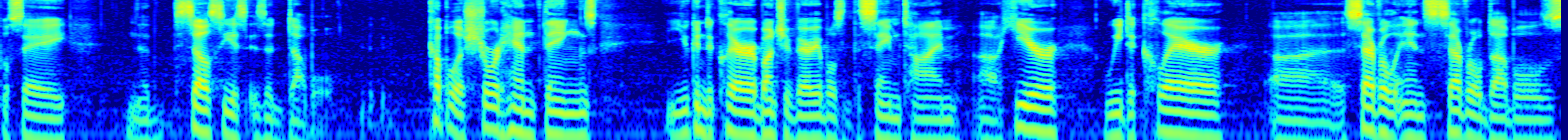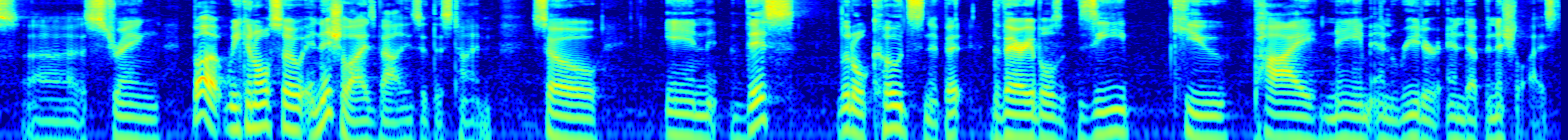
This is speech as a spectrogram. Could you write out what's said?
will say you know, Celsius is a double A couple of shorthand things. You can declare a bunch of variables at the same time. Uh, here, we declare uh, several ints, several doubles, uh, string, but we can also initialize values at this time. So in this little code snippet, the variables z, q, pi, name, and reader end up initialized.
